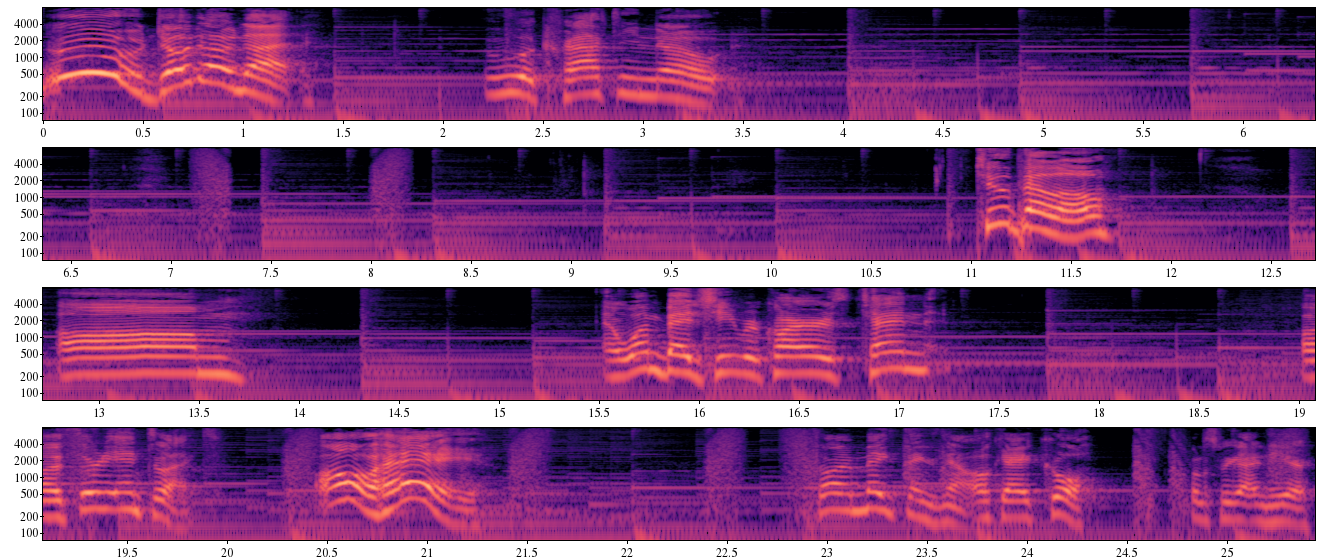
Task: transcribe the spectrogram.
Ooh, dodo nut. Ooh, a crafty note. Two pillow. Um and one bed sheet requires 10 uh 30 intellect. Oh, hey. So I make things now. Okay, cool. What else we got in here?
